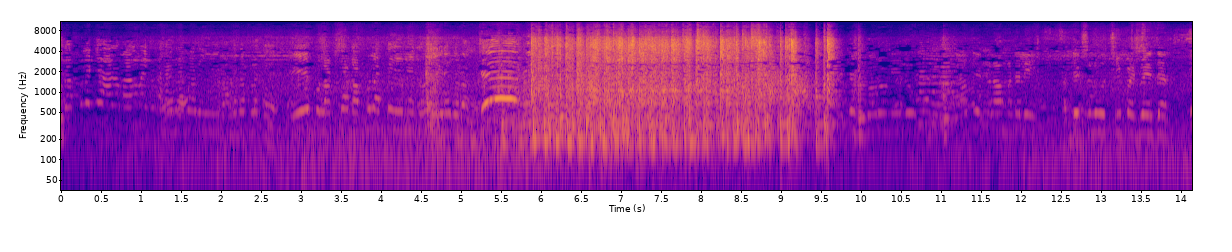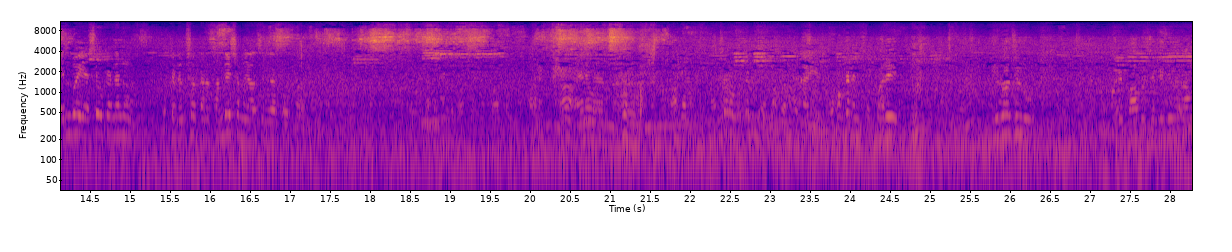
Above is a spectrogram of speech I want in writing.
డబ్బులకే ఆగమాగమవుతుంది హైదరాబాద్ రేపు లక్ష డబ్బులు అంటే ఏమైతుందో కళామండలి అధ్యక్షులు చీఫ్ అడ్వైజర్ ఎన్వై అశోక్ అన్నను ఒక నిమిషం తన సందేశం ఇవ్వాల్సిందిగా కోరుతాను ఒక్కొక్క నిమిషం మరి ఈరోజు మరి బాబు జగజీవరాం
